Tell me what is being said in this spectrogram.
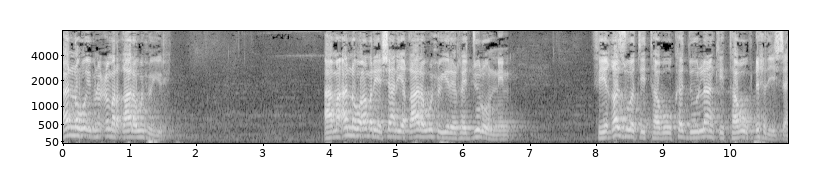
Annahu ibnu cumar qaala wuxuu yidhi ama annahu amar yeshaaniya qaala wuxuu yidhi rajulun nin fii qaswati tabuuka duulaankii tabuuk dhexdiisa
